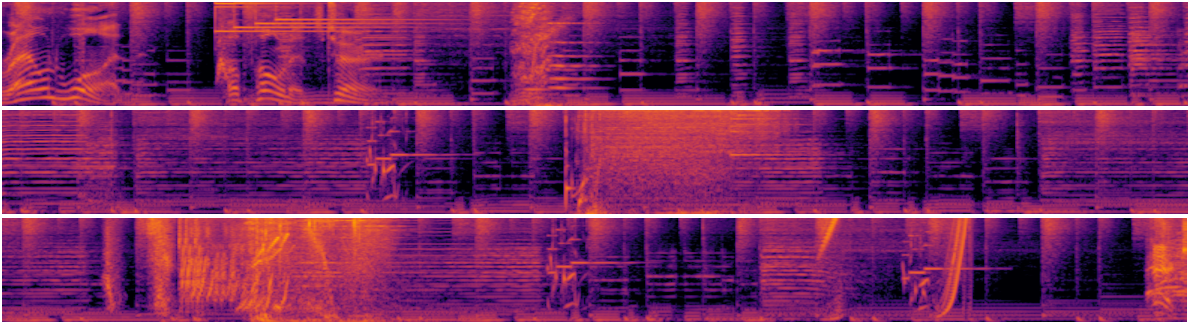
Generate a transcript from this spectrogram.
Round one. Opponent's turn.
